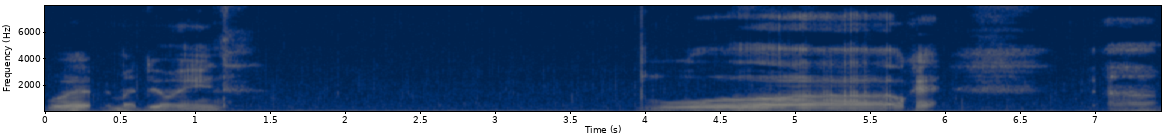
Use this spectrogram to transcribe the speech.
what am I doing? okay. Um,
